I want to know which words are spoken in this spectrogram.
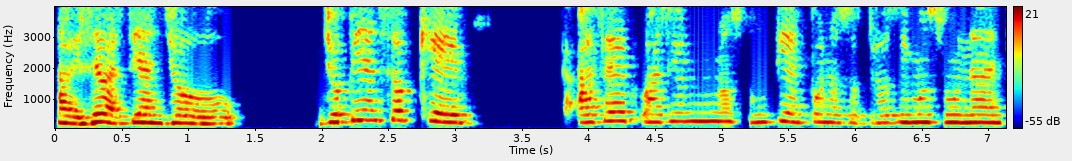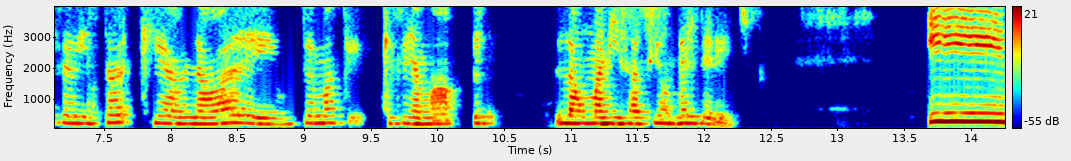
A ver, Sebastián, yo, yo pienso que hace, hace unos, un tiempo nosotros dimos una entrevista que hablaba de un tema que, que se llama eh, la humanización del derecho. Y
